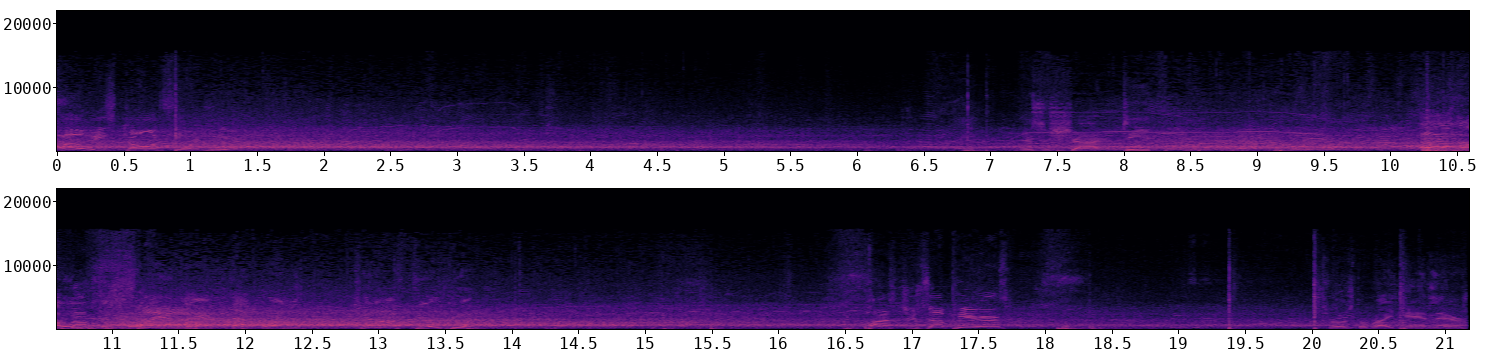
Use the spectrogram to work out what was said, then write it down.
Oh, he's going for it here. There's a shot deep. Oh, about the slam there? That one cannot feel good. Postures up here. Throws the right hand there.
